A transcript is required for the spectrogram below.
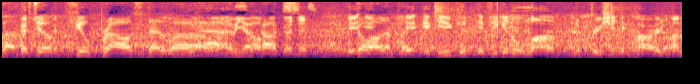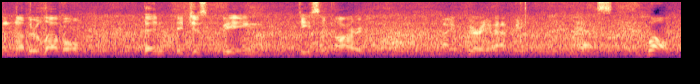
But, but you feel proud that uh, when your oh my cards goodness. go It- out and play. If you could, if you get to love and appreciate the card on another level than it just being decent art, I am very happy. Yes. Well, uh,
